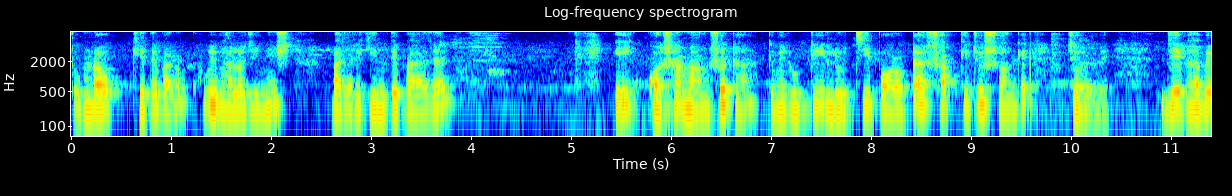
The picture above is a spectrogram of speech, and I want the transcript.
তোমরাও খেতে পারো। খুবই ভালো জিনিস বাজারে কিনতে পাওয়া যায়। এই কষা মাংসটা তুমি রুটি, লুচি, পরোটা সব কিছুর সঙ্গে চলবে। যেভাবে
